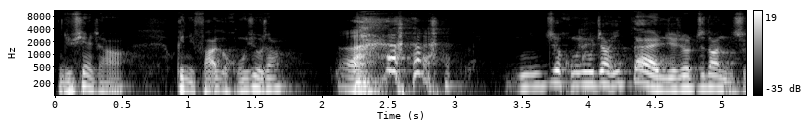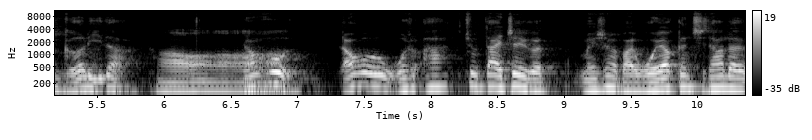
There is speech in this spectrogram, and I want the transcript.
你去现场，我给你发个红袖章。你这红袖章一戴，你就知道你是隔离的。哦，然后，然后我说啊，就戴这个没事吧？我要跟其他的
